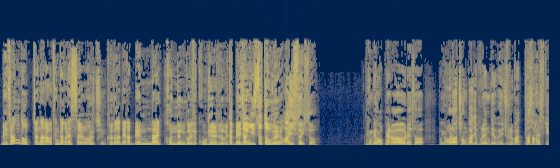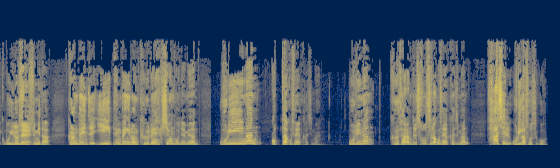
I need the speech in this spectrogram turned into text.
매장도 없잖아라고 생각을 했어요. 그렇지. 그러다가 내가 맨날 걷는 거리에서 고개를 들어보니까 매장이 있었던 거예요. 아, 있어, 있어. 뱅뱅 어페럴에서 뭐 여러 청바지 브랜드의 외주를 맡아서 할 수도 있고 뭐 이럴 수 네. 있습니다. 그런데 이제 이 뱅뱅 이론 글의 핵심은 뭐냐면 우리는 없다고 생각하지만 우리는 그 사람들이 소수라고 생각하지만 사실 우리가 소수고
